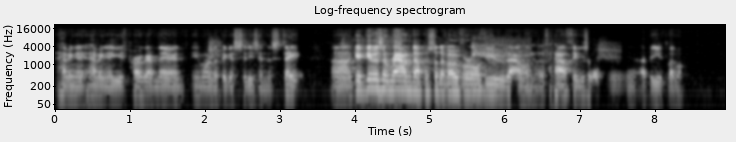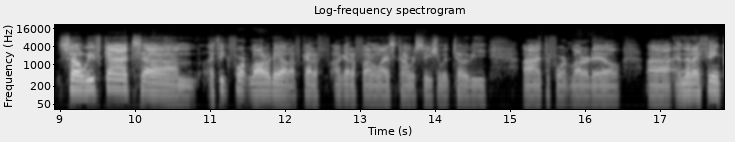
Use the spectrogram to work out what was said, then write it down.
having a having a youth program there in, in one of the biggest cities in the state. Uh, give, give us a roundup, a sort of overall view, Alan, of how things are looking at the youth level. So we've got, um, I think Fort Lauderdale. I've got a, I got a finalized conversation with Toby uh, at the Fort Lauderdale, uh, and then I think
